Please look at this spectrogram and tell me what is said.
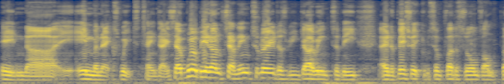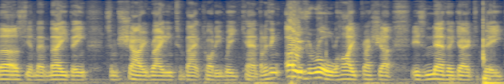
in uh, in the next week to 10 days. There will be an unsettled interlude as we go into the end of this week with some thunderstorms on Thursday and then maybe some showery rain into Bank Holiday weekend. But I think overall high pressure is never going to be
